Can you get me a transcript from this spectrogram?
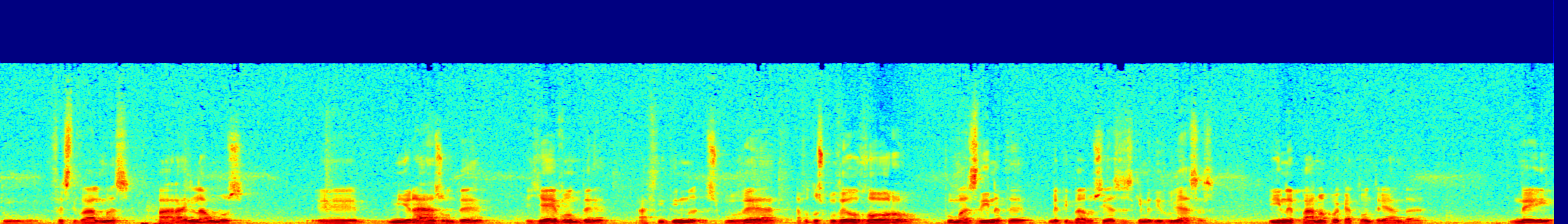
του φεστιβάλ μας, παράλληλα όμως ε, μοιράζονται, γεύονται αυτή την σπουδαία, αυτό το σπουδαίο δώρο που μας δίνετε με την παρουσία σας και με τη δουλειά σας. Είναι πάνω από 130 νέοι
